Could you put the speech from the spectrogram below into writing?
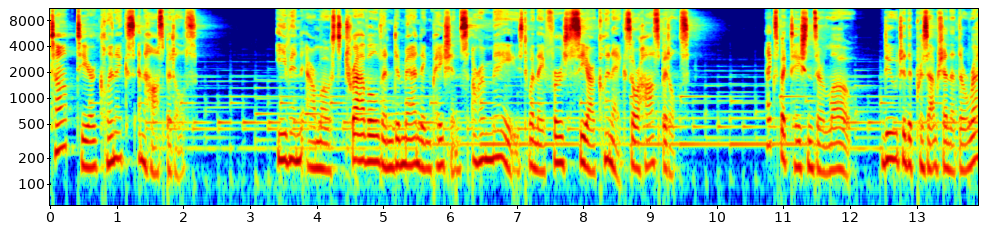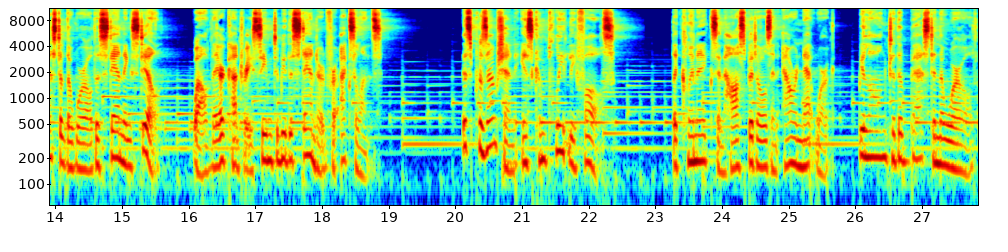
Top tier clinics and hospitals. Even our most traveled and demanding patients are amazed when they first see our clinics or hospitals. Expectations are low due to the presumption that the rest of the world is standing still, while their country seem to be the standard for excellence. This presumption is completely false. The clinics and hospitals in our network belong to the best in the world.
